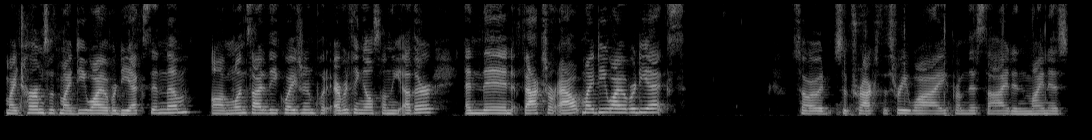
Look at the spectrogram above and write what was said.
my terms with my dy over dx in them on one side of the equation, put everything else on the other, and then factor out my dy over dx. So I would subtract the 3y from this side and minus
